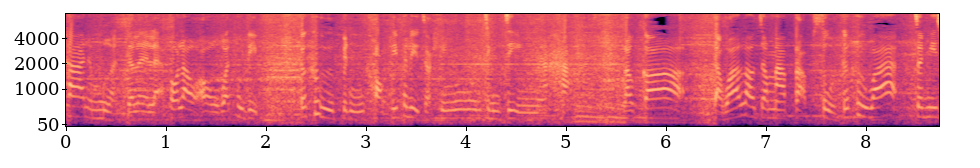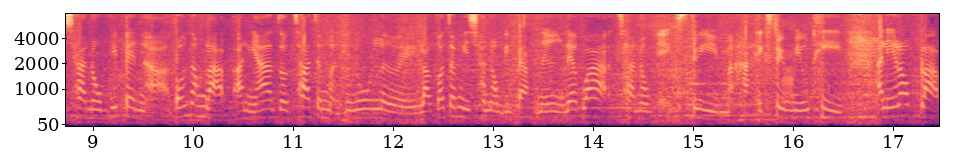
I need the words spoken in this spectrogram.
ชาติเนี่ยเหมือนกันเลยแหละเพราะเราเอาวัตถุดิบก็คือเป็นของที่ผลิตจากที่นู่นจริง ๆนะคะอืมแล้วก็แต่ว่าเราจะมาปรับสูตรก็คือว่าจะมีชานมที่เป็นอ่าต้นตำรับ อันเนี้ยรสชาติจะเหมือนที่นู่นเลยแล้วก็จะมีชานมอีกแบบหนึ่งเรียกว่าชานมเอ็กซ์ตรีมอะค่ะเอ็กซ์ตรีมมิลทีอันนี้เราปรับ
